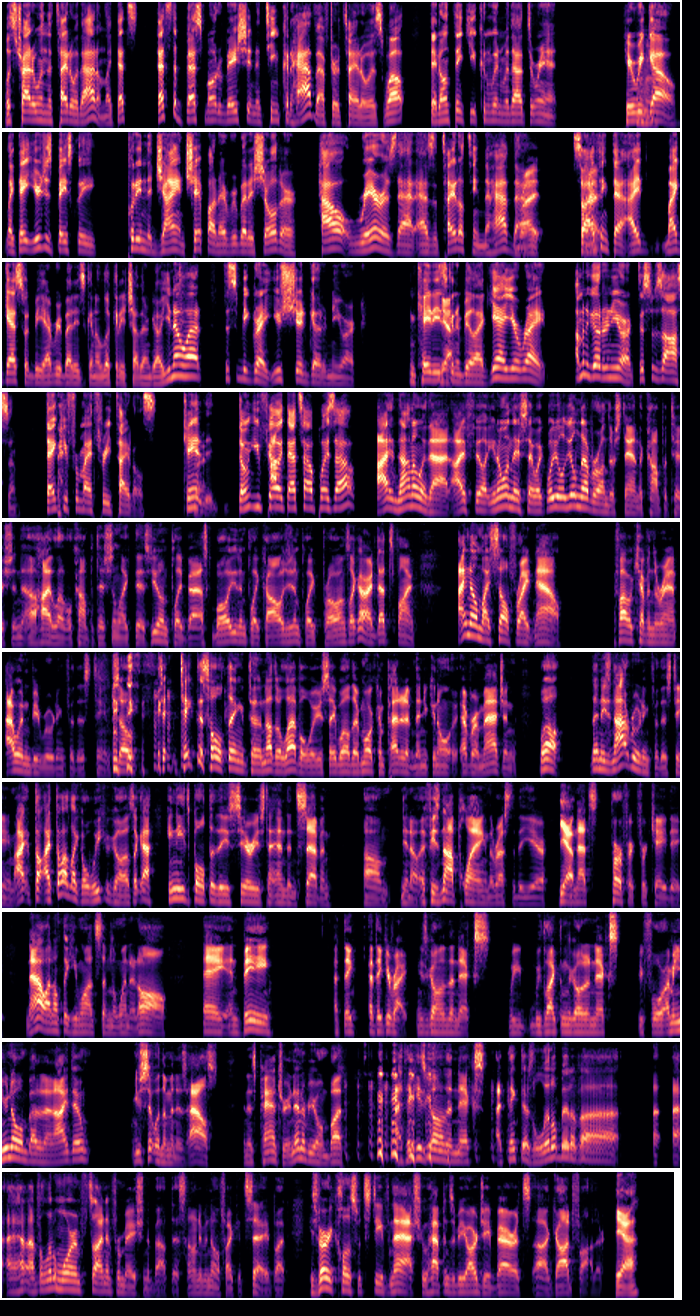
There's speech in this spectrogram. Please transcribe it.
let's try to win the title without him. Like that's that's the best motivation a team could have after a title is well, they don't think you can win without Durant. Here we mm-hmm. go. Like they you're just basically putting the giant chip on everybody's shoulder. How rare is that as a title team to have that? Right. So right. I think that I my guess would be everybody's going to look at each other and go, you know what, this would be great. You should go to New York. And KD's yeah. going to be like, yeah, you're right. I'm going to go to New York. This was awesome. Thank you for my three titles. Can't right. don't you feel I, like that's how it plays out? I not only that, I feel you know when they say like, well, you'll you'll never understand the competition, a high level competition like this. You don't play basketball, you didn't play college, you didn't play pro. I was like, all right, that's fine. I know myself right now if I were Kevin Durant, I wouldn't be rooting for this team. So t- take this whole thing to another level where you say, well, they're more competitive than you can ever imagine. Well, then he's not rooting for this team. I thought I thought like a week ago, I was like, ah, he needs both of these series to end in seven. Um, you know, if he's not playing the rest of the year, yeah, and that's perfect for KD. Now I don't think he wants them to win at all. A and B, I think I think you're right. He's going to the Knicks. We we'd like them to go to the Knicks before. I mean, you know him better than I do. You sit with him in his house, in his pantry, and interview him. But I think he's going to the Knicks. I think there's a little bit of a. I have a little more inside information about this. I don't even know if I could say, but he's very close with Steve Nash, who happens to be R.J. Barrett's uh, godfather. Yeah.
